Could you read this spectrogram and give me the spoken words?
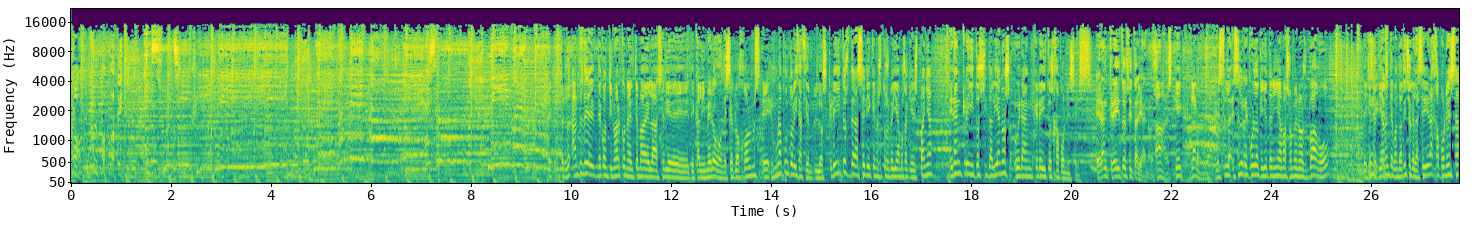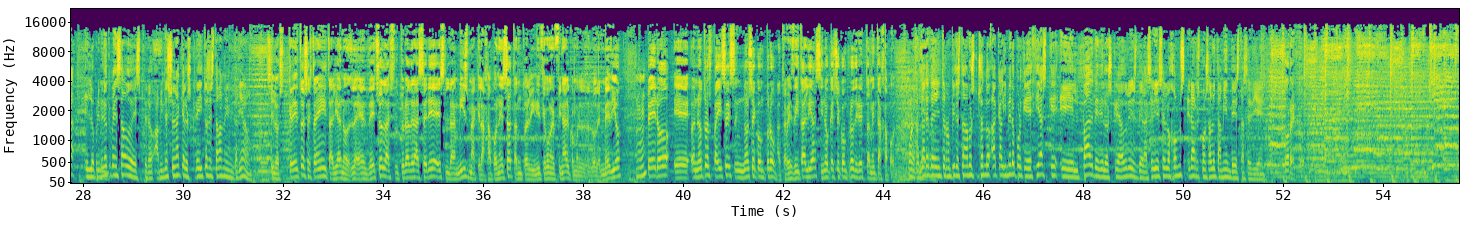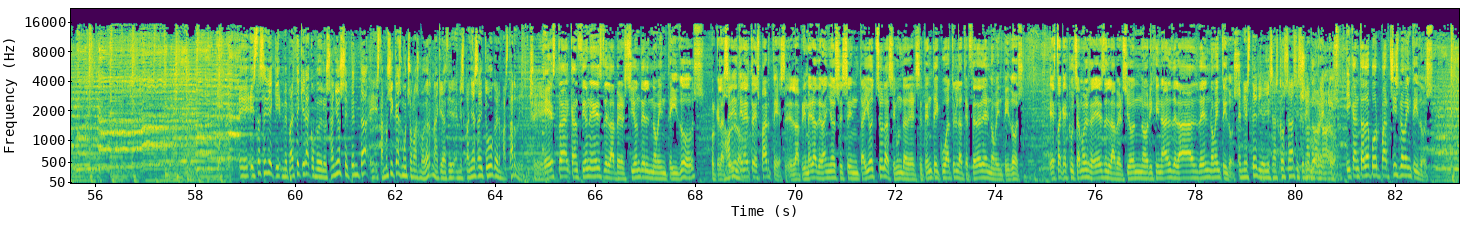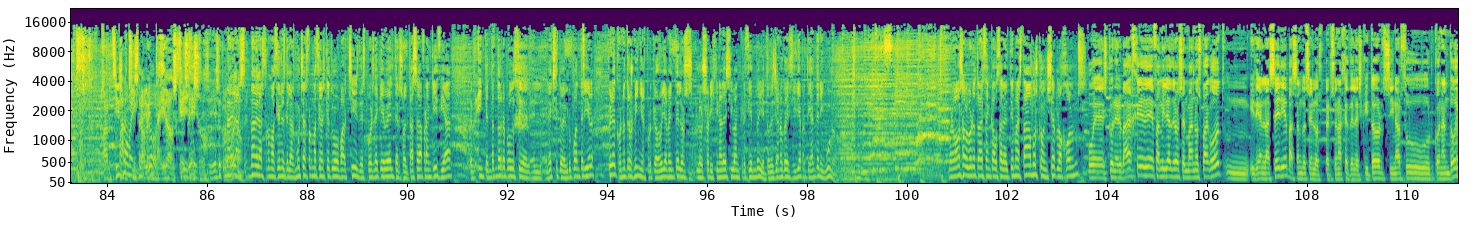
Oh. Antes de, de continuar con el tema de la serie de, de Calimero o de Sherlock Holmes, eh, una puntualización. ¿Los créditos de la serie que nosotros veíamos aquí en España eran créditos italianos o eran créditos japoneses? Eran créditos italianos. Ah, es que, claro, es, la- es el recuerdo que yo tenía más o menos vago de que efectivamente cuando has dicho que la serie era japonesa, eh, lo primero que he pensado es, pero a mí me suena que los créditos estaban en italiano. Sí, los créditos están en italiano. Eh, De hecho, la estructura de la serie es la misma que la japonesa, tanto el inicio como el final, como el- lo de en medio. Pero eh, en otros países no se compró a través de Italia, sino que se compró directamente a Japón. Bueno, perdón que te he interrumpido, estábamos escuchando a Calimero porque decías que el padre de los creadores de la serie Sherlock Holmes era responsable también de esta serie. Correcto. Eh, esta serie que me parece que era como de los años 70, eh, esta música es mucho más moderna, quiero decir, en España se tuvo que ver más tarde. Esta canción es de la versión del 92, porque la serie Hola. tiene tres partes. La primera del año 68, la segunda del 74 y la tercera del 92. Esta que escuchamos es la versión original de la del 92. En estéreo y esas cosas. Y Sí, sonando correcto. bonito. Y cantada por Parchís 92. Parchís 92. Sí, sí, sí, sí. Es una, de las, una de las formaciones, de las muchas formaciones que tuvo Parchís después de que Belter soltase la franquicia, eh, intentando reproducir el, el- el éxito del grupo anterior, pero con otros niños, porque obviamente los, los originales iban creciendo y entonces ya no coincidía prácticamente ninguno. Bueno, vamos a volver otra vez a encauzar el tema. Estábamos con Sherlock Holmes. Pues con el bagaje de familia de los hermanos Pagot, mm, idean la serie basándose en los personajes del escritor Sir Arthur Conan Doyle.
